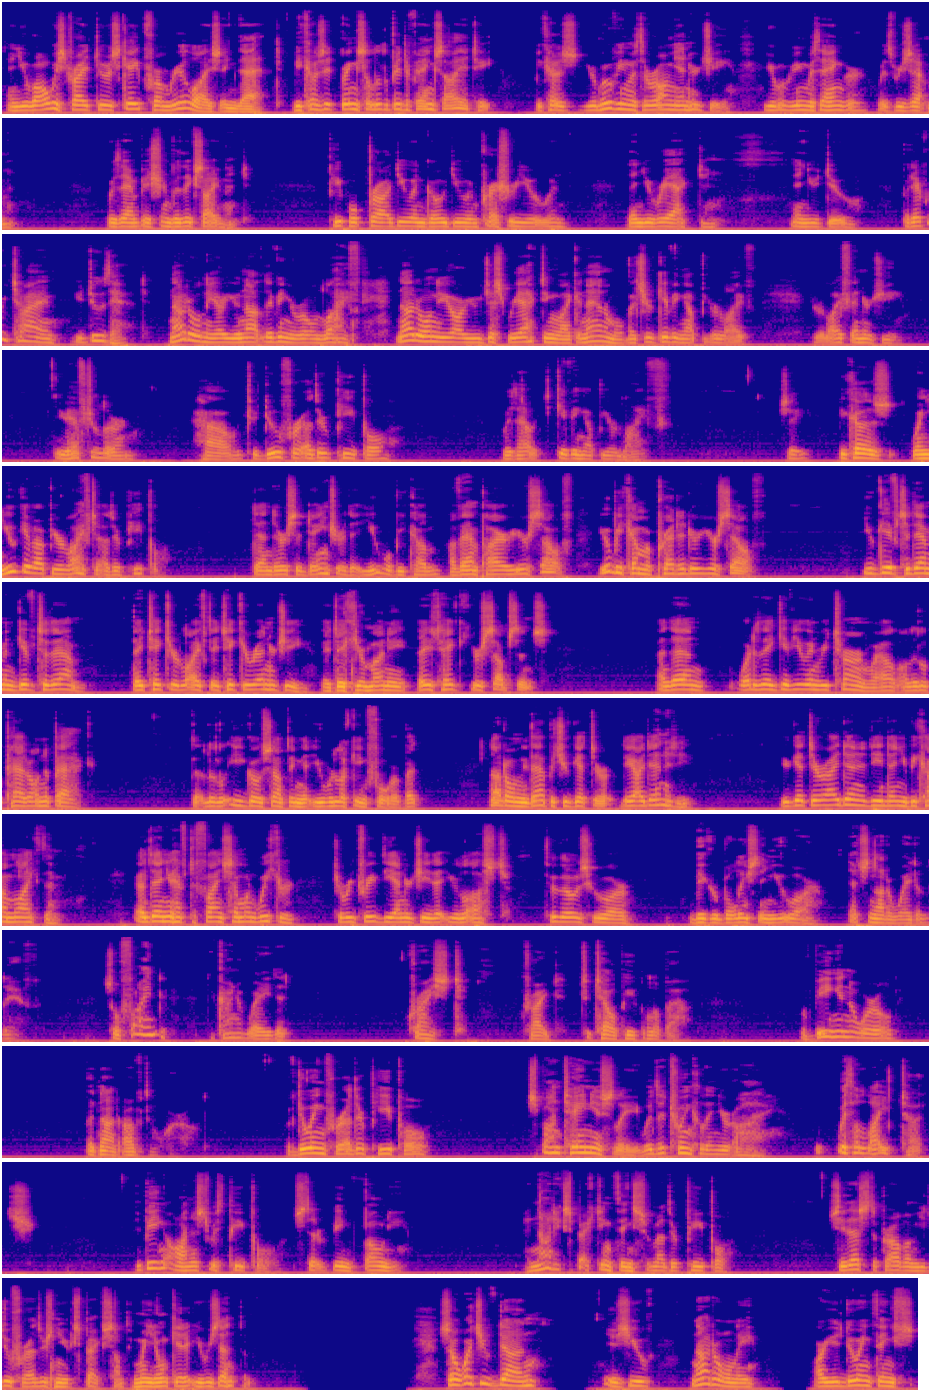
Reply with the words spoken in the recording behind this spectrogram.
And you've always tried to escape from realizing that because it brings a little bit of anxiety, because you're moving with the wrong energy. You're moving with anger, with resentment, with ambition, with excitement. People prod you and goad you and pressure you, and then you react and then you do. But every time you do that, not only are you not living your own life, not only are you just reacting like an animal, but you're giving up your life, your life energy. You have to learn how to do for other people without giving up your life. See? Because when you give up your life to other people, then there's a danger that you will become a vampire yourself. You'll become a predator yourself. You give to them and give to them. They take your life, they take your energy, they take your money, they take your substance. And then what do they give you in return? Well, a little pat on the back that little ego something that you were looking for. But not only that, but you get their the identity. You get their identity, and then you become like them. And then you have to find someone weaker to retrieve the energy that you lost to those who are bigger bullies than you are. That's not a way to live. So find the kind of way that Christ tried to tell people about of being in the world, but not of the world of doing for other people spontaneously, with a twinkle in your eye, with a light touch, and being honest with people instead of being phony, and not expecting things from other people. See, that's the problem. You do for others and you expect something. When you don't get it, you resent them. So, what you've done is you've not only are you doing things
